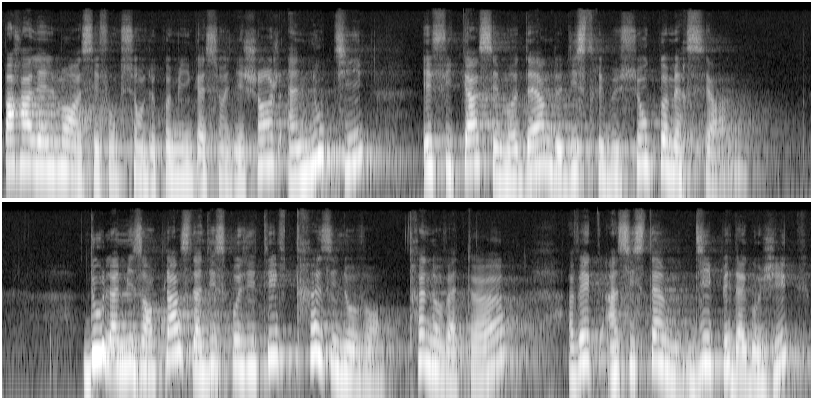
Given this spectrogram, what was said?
parallèlement à ses fonctions de communication et d'échange, un outil efficace et moderne de distribution commerciale. D'où la mise en place d'un dispositif très innovant, très novateur, avec un système dit pédagogique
